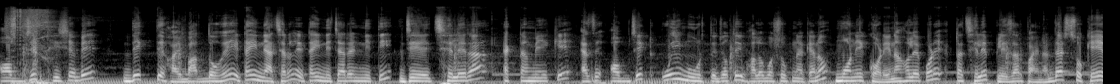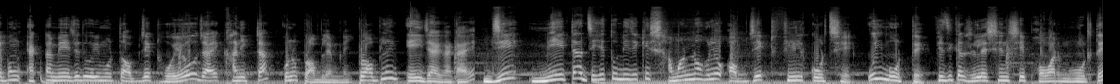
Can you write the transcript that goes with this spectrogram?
অবজেক্ট হিসেবে দেখতে হয়, বাধ্য হয়ে। এটাই ন্যাচারাল এটাই নেচারের নীতি যে ছেলেরা একটা মেয়েকে অ্যাজ এ অবজেক্ট ওই মুহূর্তে যতই ভালোবাসুক না কেন মনে করে। না হলে পরে একটা ছেলে প্লেজার পায় না। দ্যাটস ওকে এবং একটা মেয়ে যদি ওই মুহূর্তে অবজেক্ট হয়েও যায়, খানিকটা কোনো প্রবলেম নেই। প্রবলেম এই জায়গাটায় যে মেয়েটা যেহেতু নিজেকে সামান্য হলেও অবজেক্ট ফিল করছে ওই মুহূর্তে ফিজিক্যাল রিলেশনশিপ হওয়ার মুহূর্তে,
